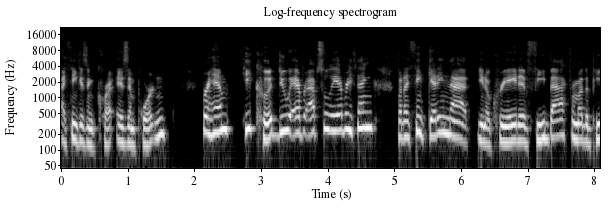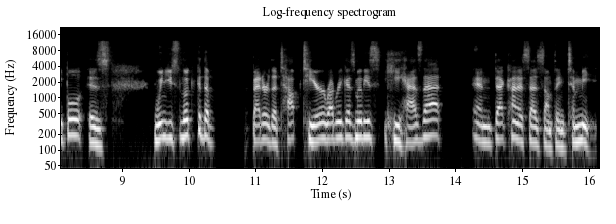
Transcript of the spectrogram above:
I think is incre- is important for him. He could do ever absolutely everything, but I think getting that you know creative feedback from other people is when you look at the better the top tier Rodriguez movies, he has that, and that kind of says something to me.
